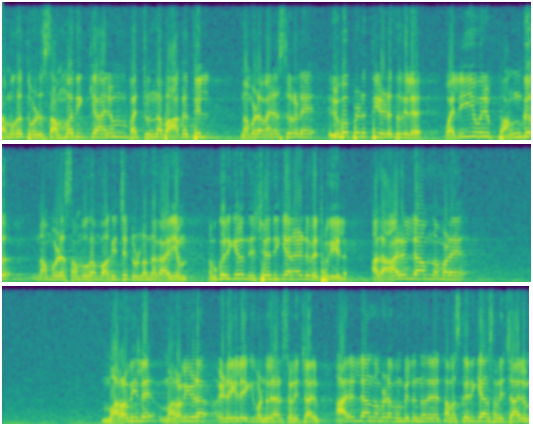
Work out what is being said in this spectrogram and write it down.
സമൂഹത്തോട് സംവദിക്കാനും പറ്റുന്ന ഭാഗത്തിൽ നമ്മുടെ മനസ്സുകളെ രൂപപ്പെടുത്തിയെടുത്തതിൽ വലിയൊരു പങ്ക് നമ്മുടെ സമൂഹം വഹിച്ചിട്ടുണ്ടെന്ന കാര്യം നമുക്കൊരിക്കലും നിഷേധിക്കാനായിട്ട് പറ്റുകയില്ല. അത് ആരെല്ലാം നമ്മളെ മറവിലെ മറവിയുടെ ഇടയിലേക്ക് കൊണ്ടുവരാൻ ശ്രമിച്ചാലും ആരെല്ലാം നമ്മുടെ മുമ്പിൽ നിന്നതിനെ തമസ്കരിക്കാൻ ശ്രമിച്ചാലും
